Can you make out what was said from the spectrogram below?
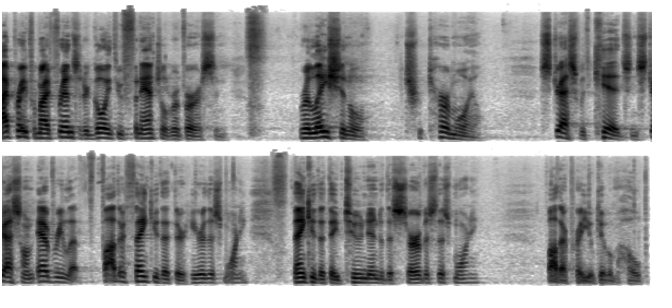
I pray for my friends that are going through financial reverse and relational tr- turmoil, stress with kids, and stress on every level. Father, thank you that they're here this morning. Thank you that they've tuned into the service this morning. Father, I pray you give them hope.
